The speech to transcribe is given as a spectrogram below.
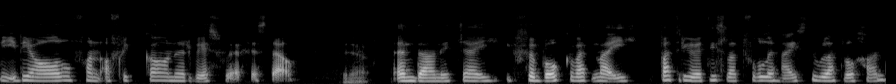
die ideaal van Afrikaner wees voorgestel. Ja. En dan het jy vir Bok wat my patrioties laat voel en huis toe laat wil gaan.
